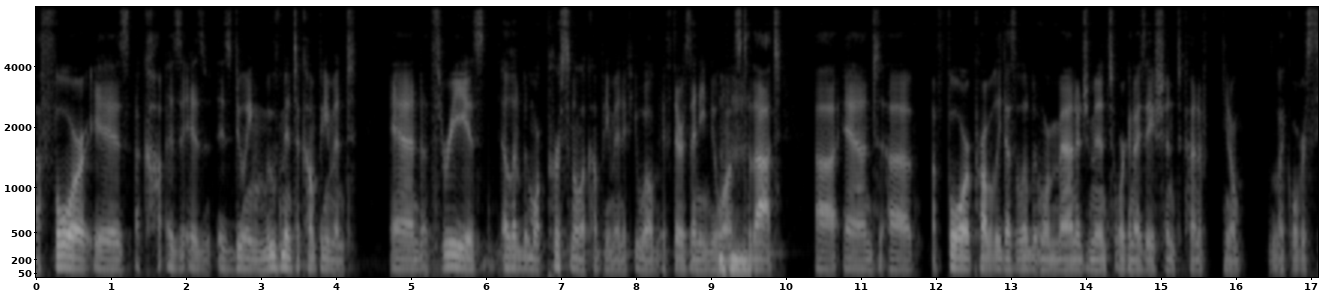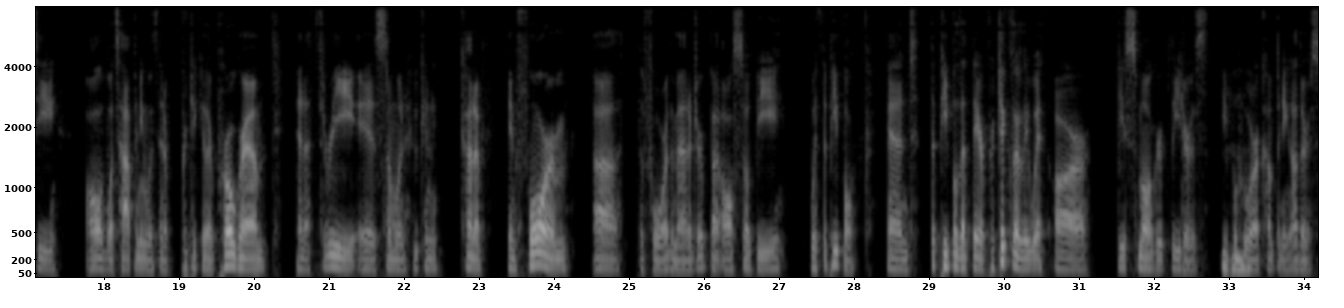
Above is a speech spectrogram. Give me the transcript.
a four is a is is is doing movement accompaniment and a three is a little bit more personal accompaniment if you will if there's any nuance mm-hmm. to that uh, and uh, a four probably does a little bit more management organization to kind of you know like oversee all of what's happening within a particular program and a three is someone who can kind of inform uh, the four, the manager, but also be with the people. And the people that they are particularly with are these small group leaders, people mm-hmm. who are accompanying others.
